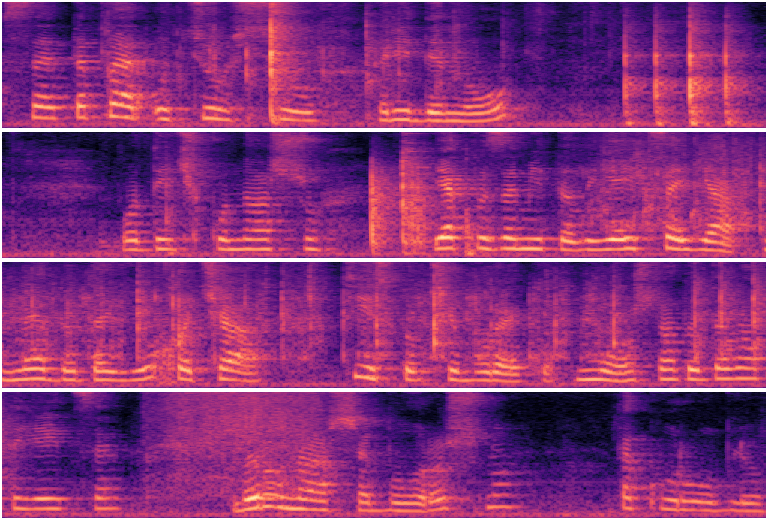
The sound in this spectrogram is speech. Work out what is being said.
Все, тепер оцю всю рідину, водичку нашу. Як ви замітили, яйце я не додаю, хоча тісто в чебуреки можна додавати яйце. Беру наше борошно, таку роблю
